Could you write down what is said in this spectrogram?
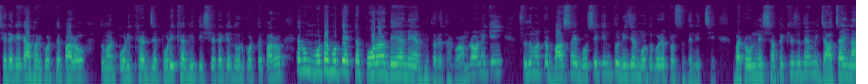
সেটাকে কাভার করতে পারো, তোমার পরীক্ষার যে পরীক্ষা ভীতি, সেটাকে দূর করতে পারো এবং মোটামুটি একটা পড়া দেয়া নেয়ার ভিতরে থাকো। আমরা অনেকেই শুধুমাত্র বাসায় বসে কিন্তু নিজের মতো করে প্রস্তুতি নিচ্ছি। বাট অন্যের সাপেক্ষে যদি আমি যাচাই না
